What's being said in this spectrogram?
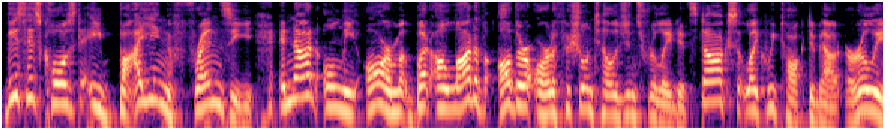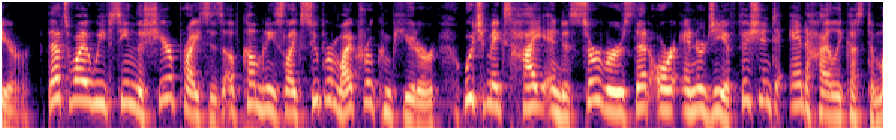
This has caused a buying frenzy and not only ARM, but a lot of other artificial intelligence related stocks like we talked about earlier. That's why we've seen the share prices of companies like Supermicrocomputer, which makes high end servers that are energy efficient and highly customizable,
